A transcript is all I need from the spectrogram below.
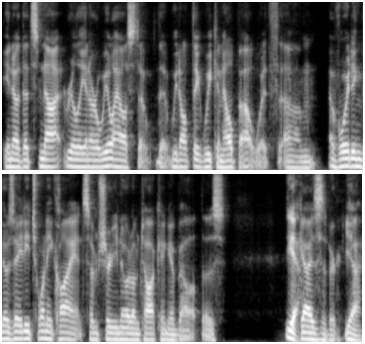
you know, that's not really in our wheelhouse that, that we don't think we can help out with. Um, avoiding those 80 20 clients. I'm sure you know what I'm talking about. Those yeah. guys that are, yeah.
